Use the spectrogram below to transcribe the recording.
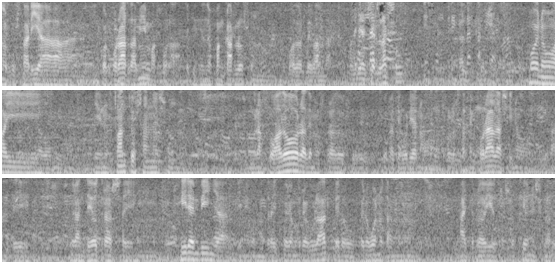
nos gustaría incorporar también bajo la petición de Juan Carlos un jugador de banda ¿Podría ser Lasso? Es el principal candidato. bueno, hay, hay unos cuantos. San es un, un gran jugador, ha demostrado su, su categoría no, no solo esta temporada, sino durante, durante otras en Hirenbin, ya una trayectoria muy regular, pero, pero bueno, también hay, pero hay otras opciones, claro.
